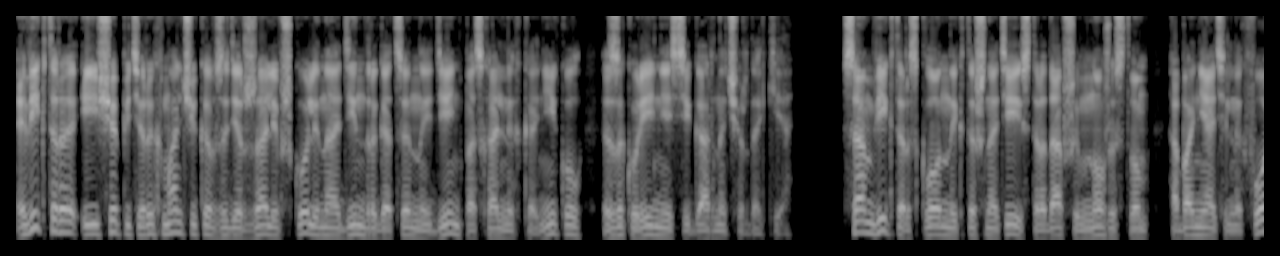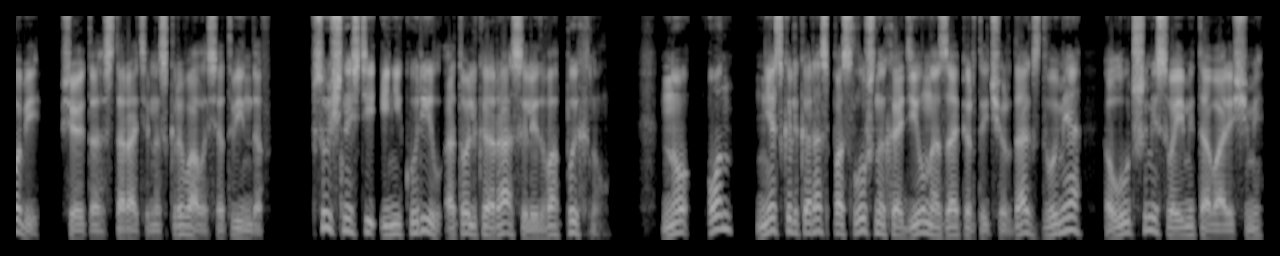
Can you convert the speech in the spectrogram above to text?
Виктора и еще пятерых мальчиков задержали в школе на один драгоценный день пасхальных каникул за курение сигар на чердаке. Сам Виктор, склонный к тошноте и страдавший множеством обонятельных фобий, все это старательно скрывалось от виндов, в сущности и не курил, а только раз или два пыхнул. Но он несколько раз послушно ходил на запертый чердак с двумя лучшими своими товарищами,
